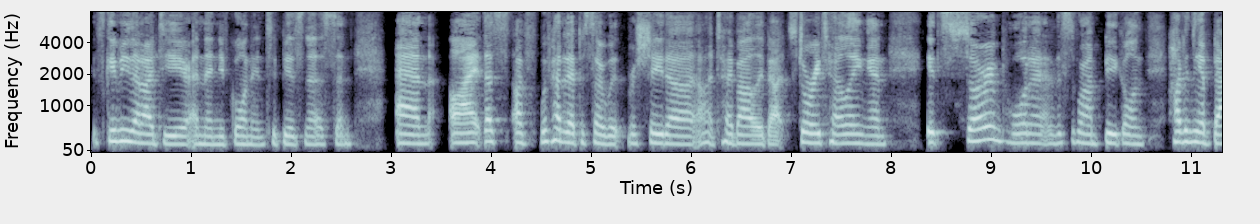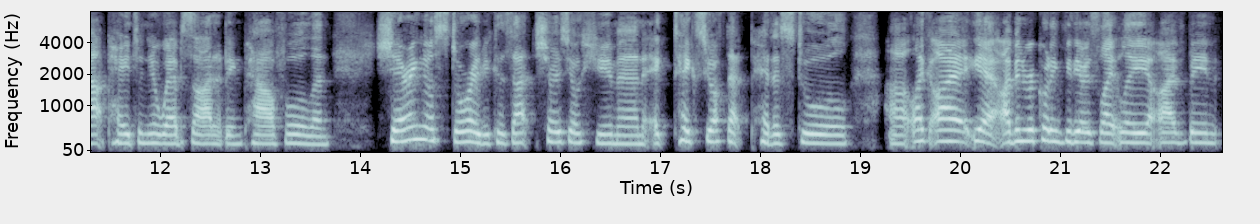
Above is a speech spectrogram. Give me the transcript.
It's giving you that idea and then you've gone into business. And and I that's I've we've had an episode with Rashida uh, Tabali about storytelling and it's so important. And this is why I'm big on having the about page on your website and being powerful. And sharing your story because that shows you're human. It takes you off that pedestal. Uh, like I, yeah, I've been recording videos lately. I've been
